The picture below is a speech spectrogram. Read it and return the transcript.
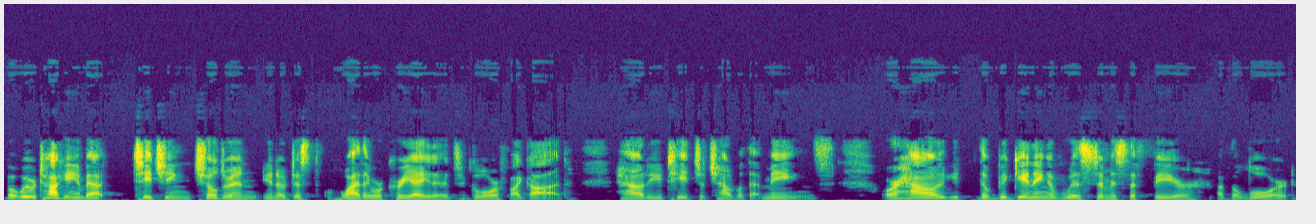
But we were talking about teaching children, you know, just why they were created to glorify God. How do you teach a child what that means? or how you, the beginning of wisdom is the fear of the Lord.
